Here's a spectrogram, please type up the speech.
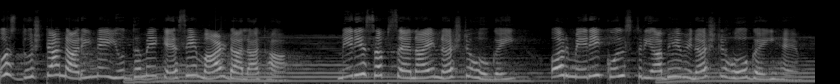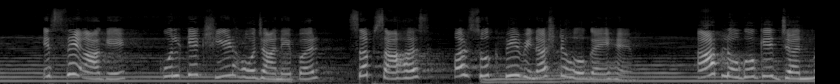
उस दुष्टा नारी ने युद्ध में कैसे मार डाला था? मेरी सब सेनाएँ नष्ट हो गई और मेरी कुल स्त्रियाँ भी विनष्ट हो गई हैं। इससे आगे कुल के क्षीण हो जाने पर सब साहस और सुख भी विनष्ट हो गए हैं। आप लोगों के जन्म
